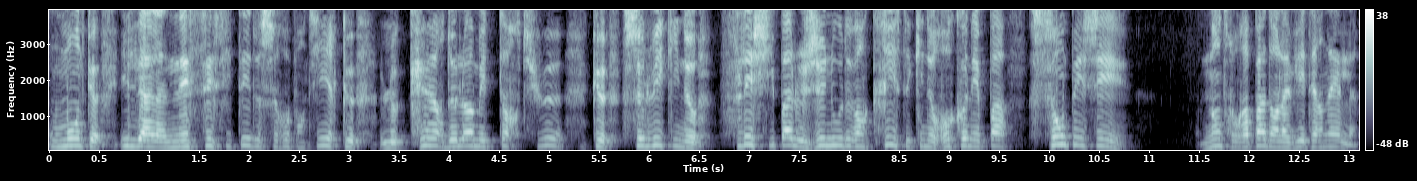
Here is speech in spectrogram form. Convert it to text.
on montre qu'il a la nécessité de se repentir, que le cœur de l'homme est tortueux, que celui qui ne fléchit pas le genou devant Christ et qui ne reconnaît pas son péché n'entrera pas dans la vie éternelle.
